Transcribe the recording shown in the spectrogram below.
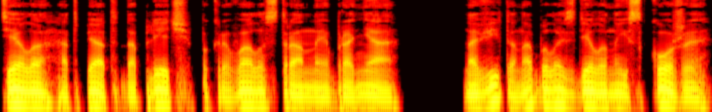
Тело от пят до плеч покрывала странная броня. На вид она была сделана из кожи,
